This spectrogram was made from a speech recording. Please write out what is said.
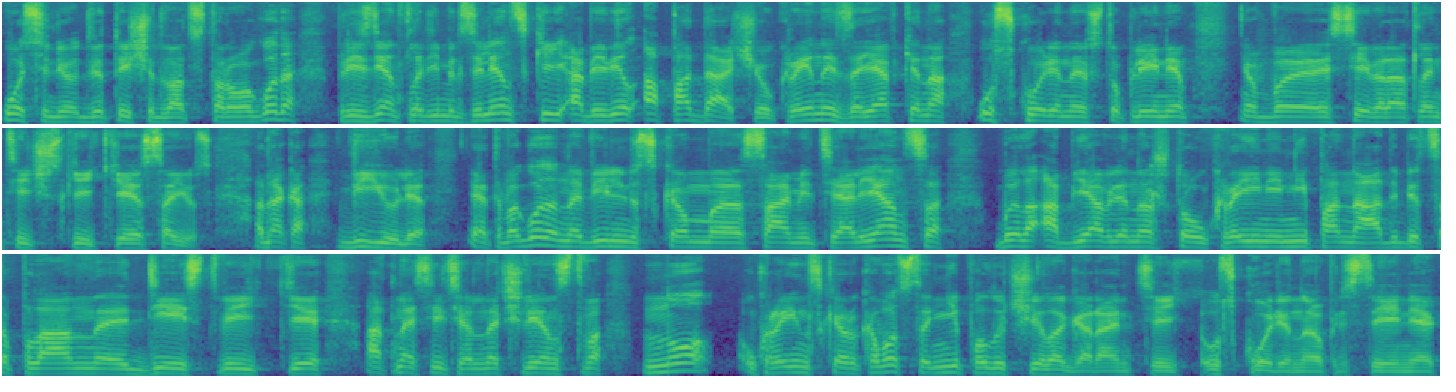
Осенью 2022 года президент Владимир Зеленский объявил о подаче Украины заявки на ускоренное вступление в Североатлантический Союз. Однако в июле этого года на Вильнюсском саммите Альянса было объявлено, что Украине не понадобится план действий относительно членства, но украинское руководство не получило гарантий ускоренного присоединения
